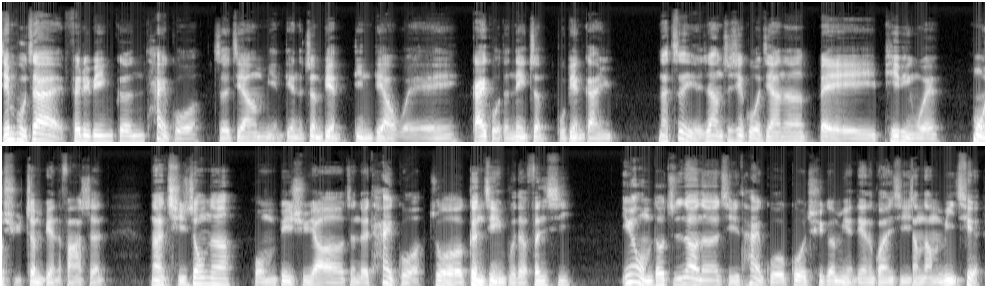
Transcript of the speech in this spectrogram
柬埔寨、菲律宾跟泰国则将缅甸的政变定调为该国的内政，不便干预。那这也让这些国家呢被批评为默许政变的发生。那其中呢？我们必须要针对泰国做更进一步的分析，因为我们都知道呢，其实泰国过去跟缅甸的关系相当的密切。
